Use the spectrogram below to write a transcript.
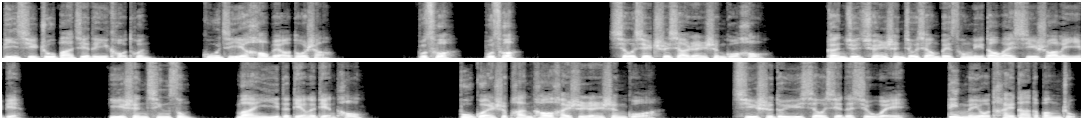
比起猪八戒的一口吞，估计也好不了多少。不错，不错。萧协吃下人参果后。感觉全身就像被从里到外洗刷了一遍，一身轻松，满意的点了点头。不管是蟠桃还是人参果，其实对于萧协的修为并没有太大的帮助。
